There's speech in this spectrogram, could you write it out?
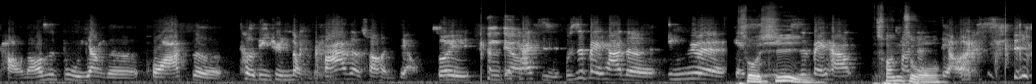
袍，然后是不一样的花色，特地去弄的，反正他真的穿很屌，所以一开始不是被他的音乐所吸引，是被他穿着屌而吸引。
